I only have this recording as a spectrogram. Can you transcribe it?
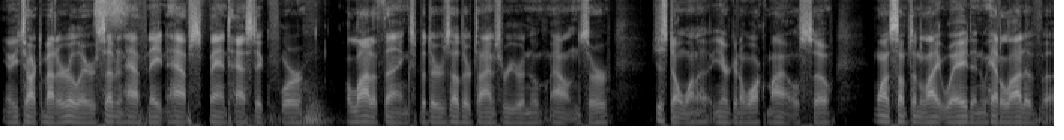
You know, you talked about it earlier. Seven and a half and eight and a half is fantastic for a lot of things, but there's other times where you're in the mountains or just don't want to. You're going to walk miles, so want something lightweight, and we had a lot of uh,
